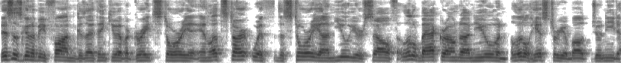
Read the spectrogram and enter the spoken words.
This is going to be fun because I think you have a great story. And let's start with the story on you yourself, a little background on you, and a little history about Junita.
